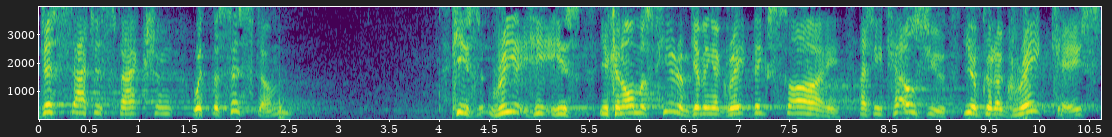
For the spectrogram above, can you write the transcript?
dissatisfaction with the system. He's, re- he, he's, you can almost hear him giving a great big sigh as he tells you, You've got a great case.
